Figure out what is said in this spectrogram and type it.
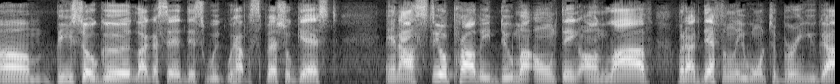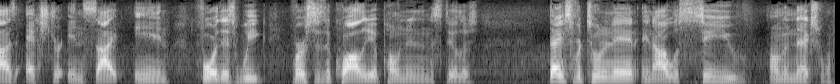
Um, be so good. Like I said, this week we have a special guest and I'll still probably do my own thing on live, but I definitely want to bring you guys extra insight in for this week versus a quality opponent in the Steelers. Thanks for tuning in, and I will see you on the next one.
